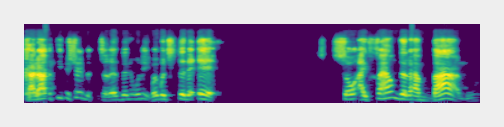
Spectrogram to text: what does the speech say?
Karati b'Shem Betzalel ben Uri. What's the eh? So I found that Ramban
